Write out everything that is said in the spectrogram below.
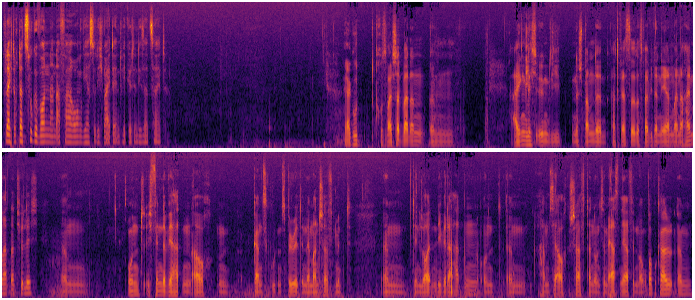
vielleicht auch dazu gewonnen an Erfahrungen? Wie hast du dich weiterentwickelt in dieser Zeit? Ja gut, Großwaldstadt war dann ähm, eigentlich irgendwie eine spannende Adresse. Das war wieder näher an meiner Heimat natürlich. Ähm, und ich finde, wir hatten auch ein ganz guten Spirit in der Mannschaft mit ähm, den Leuten, die wir da hatten und ähm, haben es ja auch geschafft, dann uns im ersten Jahr für den Europapokal ähm,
